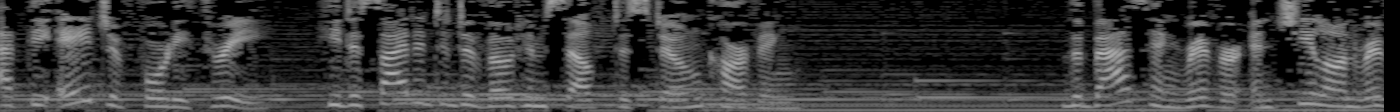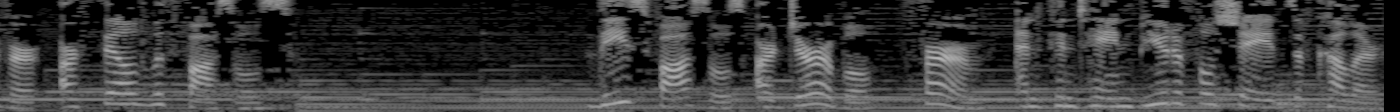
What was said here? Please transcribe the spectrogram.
At the age of 43, he decided to devote himself to stone carving. The Basheng River and Chilon River are filled with fossils. These fossils are durable, firm, and contain beautiful shades of color.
